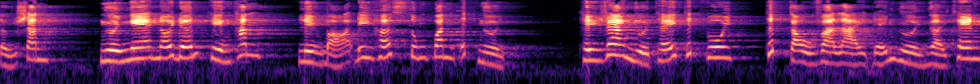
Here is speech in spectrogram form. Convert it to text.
tự sanh. Người nghe nói đến thiền thanh, liền bỏ đi hết xung quanh ít người. Thì ra người thế thích vui, thích cầu và lại để người ngợi khen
